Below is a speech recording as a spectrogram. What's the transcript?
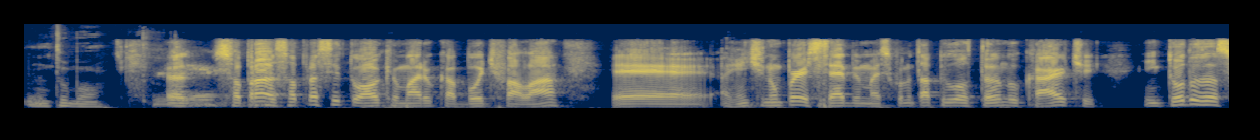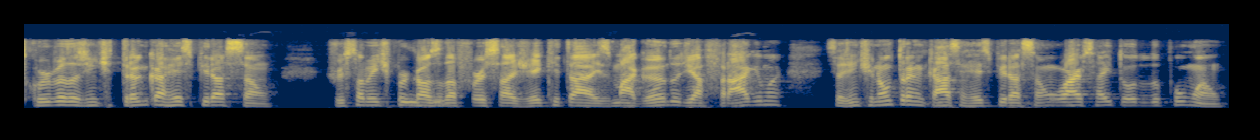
Muito bom. É, só para só situar o que o Mário acabou de falar, é, a gente não percebe, mas quando está pilotando o kart, em todas as curvas a gente tranca a respiração. Justamente por causa uhum. da força G que está esmagando o diafragma. Se a gente não trancasse a respiração, o ar sai todo do pulmão.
